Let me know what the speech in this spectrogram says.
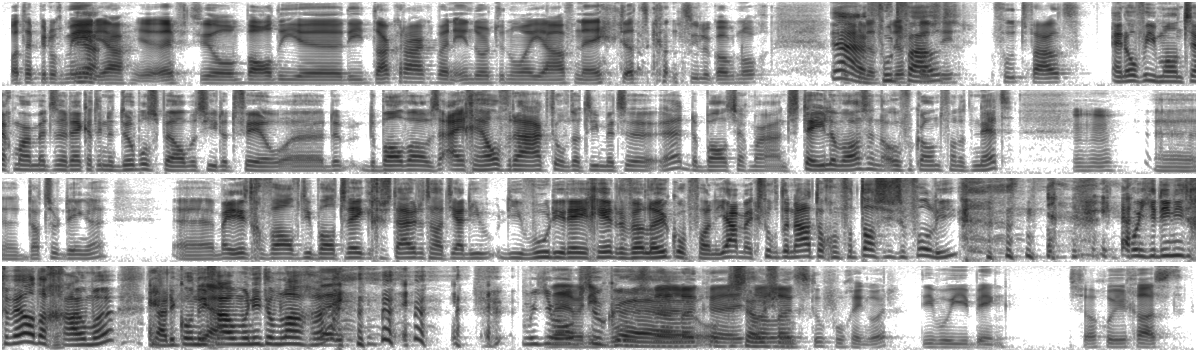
Wat heb je nog meer? Ja. Eventueel een bal die, eh, die het dak raakt bij een indoor toernooi, ja of nee. Dat kan natuurlijk ook nog. Ja, voetfout. Voetfout. En of iemand zeg maar met zijn racket in het dubbelspel, wat zie je dat veel, eh, de, de bal wel zijn eigen helft raakte. Of dat hij met hè, de bal zeg maar aan het stelen was aan de overkant van het net. Mhm. Eh, dat soort dingen. Maar in dit geval, of die bal twee keer gestuiterd had, ja, die, die Woe die reageerde er wel leuk op van, ja, maar ik sloeg daarna toch een fantastische volley. Vond je die niet geweldig, Gaume? Nou, die kon die Ja. Gaume niet om lachen. Nee, Moet je nee, wel die opzoeken Woe is wel een leuke, op de is wel een socials. leuke toevoeging hoor. Die Woe Bing. Is wel een goede gast.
